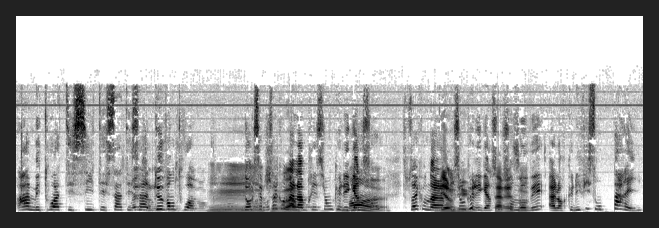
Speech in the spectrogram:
Ah, mais toi, t'es ci, t'es ça, t'es ça, devant toi. Hmm, Donc c'est pour ça qu'on a l'impression que les garçons. euh, C'est pour ça qu'on a l'impression que les garçons sont mauvais, alors que les filles sont pareilles.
